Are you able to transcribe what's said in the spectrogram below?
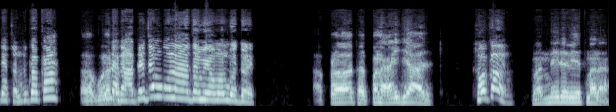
એટલે ચંદુ કાકા બોલો એટલે ને. રાતે જેમ બોલાયા તમે અમન બધો આપણો સરપંચ આવી ગયા. છોકર મંદિરે મારા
